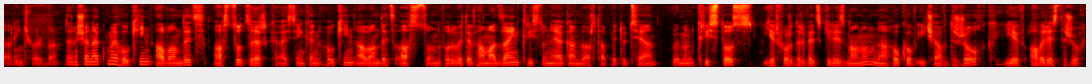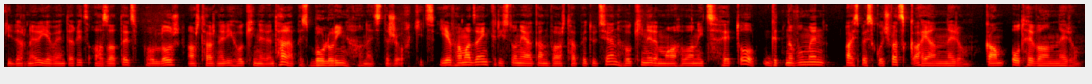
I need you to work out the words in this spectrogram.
տալ ինչ որ բան։ Դա նշանակում է հոգին ավանդեց Աստծո ձեռքը, այսինքն հոգին ավանդեց Աստծուն, որովհետև համաձայն քրիստոնեական վարդապետության, ուրեմն Քրիստոս, երբ որ դրվեց գերեզմանում, նա հոգով իջավ դժողք եւ ավերեց դժողքի դռները եւ այնտեղից ազատեց բոլոր արդարների հոգիները, ընդհանրապես բոլորին հանեց դժողքից։ Եվ համաձայն քրիստոնեական վարդապետության հոգիները մահվանից հետո գտնվում են այսպես կոչված կայաններում կամ օթևաններում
